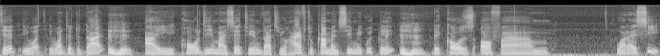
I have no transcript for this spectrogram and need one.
dead, he was he wanted to die. Mm-hmm. I called him. I said to him that you have to come and see me quickly Mm-hmm. because of um, what I see.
